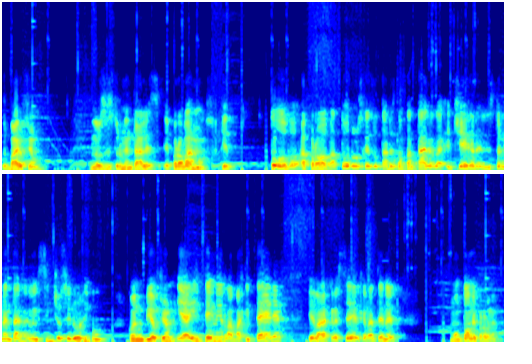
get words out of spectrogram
el biofilm, los instrumentales, y probamos que todo aprueba, todos los resultados están fantásticos, llega el instrumental en el sitio cirúrgico con biofilm y ahí tiene la bacteria que va a crecer, que va a tener un montón de problemas.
